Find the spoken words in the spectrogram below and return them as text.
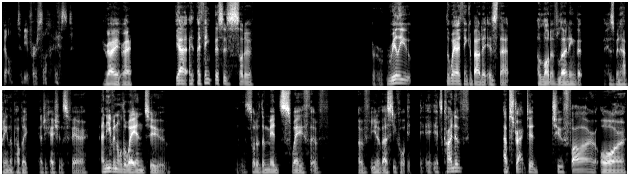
built to be personalized. Right, right. Yeah, I, I think this is sort of really the way I think about it is that a lot of learning that has been happening in the public education sphere, and even all the way into sort of the mid swathe of of university course, it, it's kind of abstracted too far or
